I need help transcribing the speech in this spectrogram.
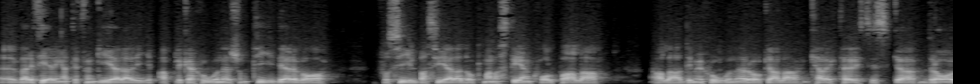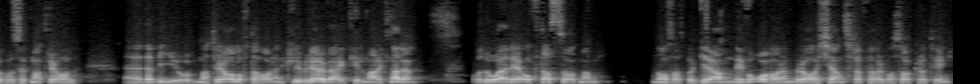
eh, verifiering att det fungerar i applikationer som tidigare var fossilbaserade och man har stenkoll på alla, alla dimensioner och alla karaktäristiska drag hos ett material. Eh, där biomaterial ofta har en klurigare väg till marknaden. Och då är det oftast så att man någonstans på grannivå har en bra känsla för vad saker och ting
